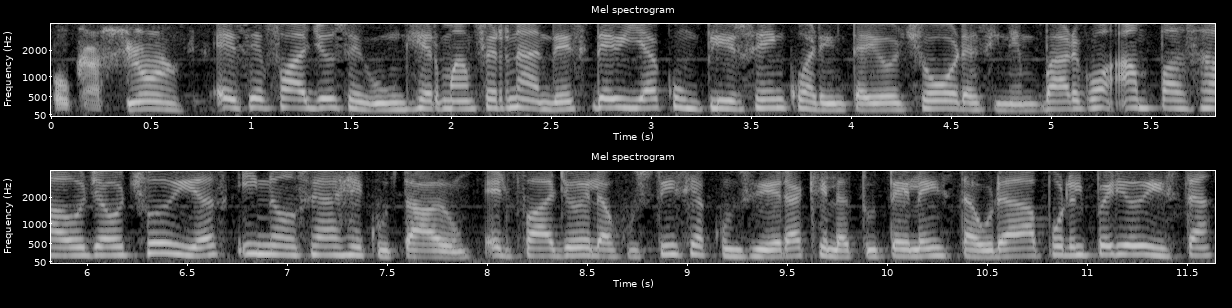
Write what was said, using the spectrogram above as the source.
ocasión. Ese fallo, según Germán Fernández, debía cumplirse en 48 horas. Sin embargo, han pasado ya ocho días y no se ha ejecutado. El fallo de la justicia considera que la tutela instaurada por el periodista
